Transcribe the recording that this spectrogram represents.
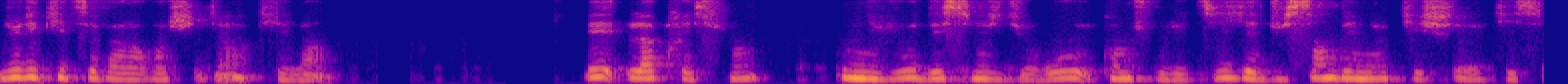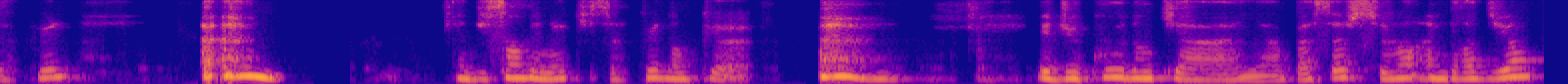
du liquide céphalorachidien, qui est là, et la pression au niveau des sinus duraux. Comme je vous l'ai dit, il y a du sang veineux qui, qui circule. du sang veineux qui circule. Donc, euh, et du coup, donc, il, y a, un passage selon un gradient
